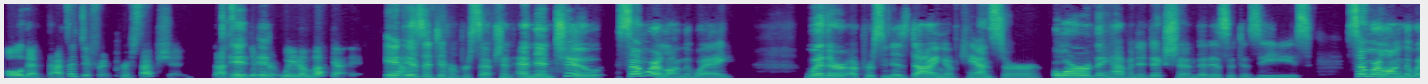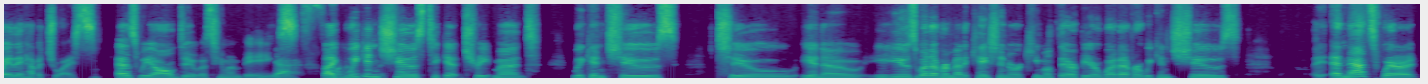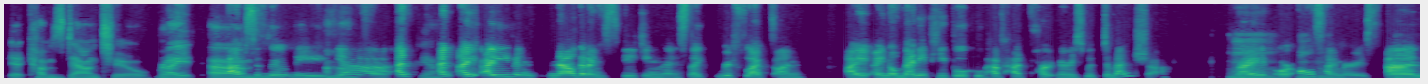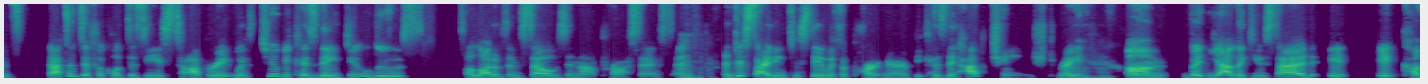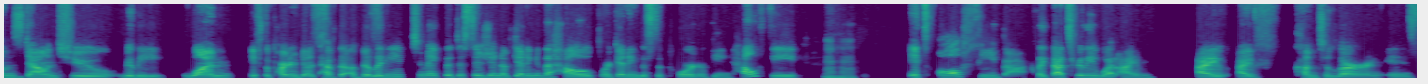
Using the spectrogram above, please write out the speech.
oh that that's a different perception that's a different it, way to look at it. It yeah. is a different perception. And then two somewhere along the way whether a person is dying of cancer or they have an addiction that is a disease somewhere along the way they have a choice as we all do as human beings. Yes, like 100%. we can choose to get treatment. We can choose to you know use whatever medication or chemotherapy or whatever. We can choose and that's where it, it comes down to right um, absolutely uh-huh. yeah and yeah. and I, I even now that i'm speaking this like reflect on i i know many people who have had partners with dementia right mm, or mm-hmm. alzheimer's mm-hmm. and that's a difficult disease to operate with too because they do lose a lot of themselves in that process and mm-hmm. and deciding to stay with a partner because they have changed right mm-hmm. um but yeah like you said it it comes down to really one if the partner does have the ability to make the decision of getting the help or getting the support or being healthy mm-hmm. it's all feedback. Like that's really what i'm i i've come to learn is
